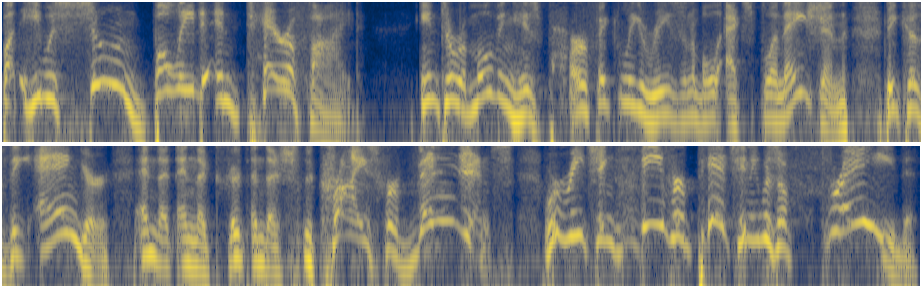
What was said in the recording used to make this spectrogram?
But he was soon bullied and terrified into removing his perfectly reasonable explanation because the anger and the and the and the, the cries for vengeance were reaching fever pitch and he was afraid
